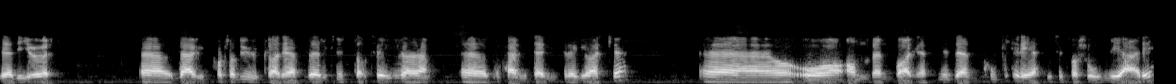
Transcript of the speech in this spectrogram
det de gjør. Eh, det er fortsatt uklarheter knytta til eh, permitteringsregelverket eh, og anvendbarheten i den konkrete situasjonen vi er i.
